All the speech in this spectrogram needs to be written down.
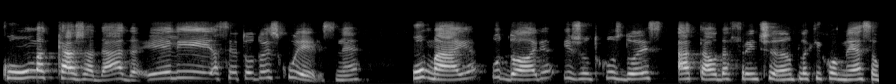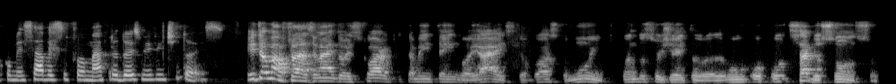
com uma cajadada, ele acertou dois coelhos, né? O Maia, o Dória e, junto com os dois, a tal da Frente Ampla que começa ou começava a se formar para 2022. E tem uma frase lá em Dois Corpos, que também tem em Goiás, que eu gosto muito, quando o sujeito, o, o, o, sabe o sonso?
